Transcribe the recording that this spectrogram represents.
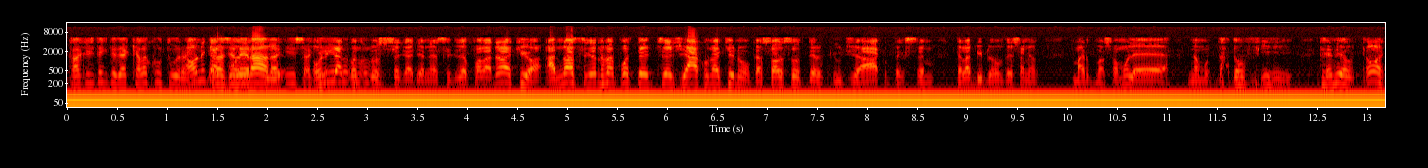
Claro que a gente tem que entender aquela cultura a única brasileirada. Que, isso aqui a única coisa que eu chegaria nessa igreja, eu falaria, olha aqui, ó, a nossa igreja não vai poder ser diácono aqui nunca, só o solteiro, porque o diácono tem que ser, pela Bíblia, no Novo Testamento, marido de uma só mulher, não mudado ao fim, entendeu? Então,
